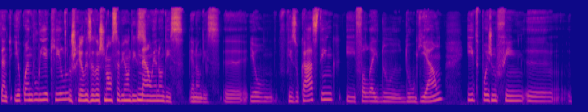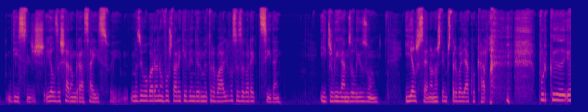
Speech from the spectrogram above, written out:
Portanto, eu quando li aquilo. Os realizadores não sabiam disso. Não, eu não disse, eu não disse. Eh, eu fiz o casting e falei do, do guião e depois no fim eh, disse-lhes, eles acharam graça a isso. Mas eu agora não vou estar aqui a vender o meu trabalho, vocês agora é que decidem. E desligamos ali o Zoom. E eles disseram, nós temos de trabalhar com a Carla. Porque eu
